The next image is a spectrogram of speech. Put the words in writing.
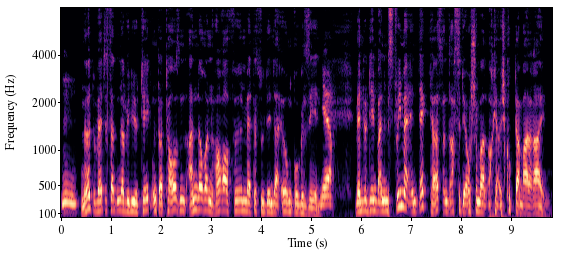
Mhm. Ne, du hättest dann in der Videothek unter tausend anderen Horrorfilmen hättest du den da irgendwo gesehen. Ja. Wenn du den bei einem Streamer entdeckt hast, dann sagst du dir auch schon mal, ach ja, ich guck da mal rein.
